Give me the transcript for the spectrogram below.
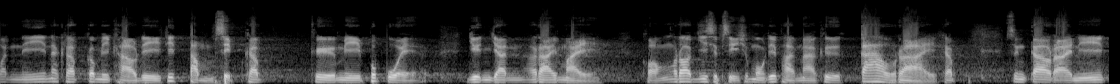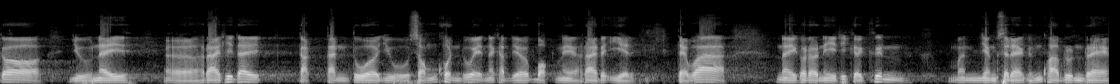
วันนี้นะครับก็มีข่าวดีที่ต่ำสิบครับ คือมีผู้ป่วยยืนยันรายใหม่ของรอบ 24 ชั่วโมงที่ผ่านมาคือ 9 รายครับ ซึ่ง 9 รายนี้ก็อยู่ในรายที่ได้กักกันตัวอยู่ 2 คนด้วยนะครับ เดี๋ยวบอกในรายละเอียด แต่ว่าในกรณีที่เกิดขึ้นมันยังแสดงถึงความรุนแรง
